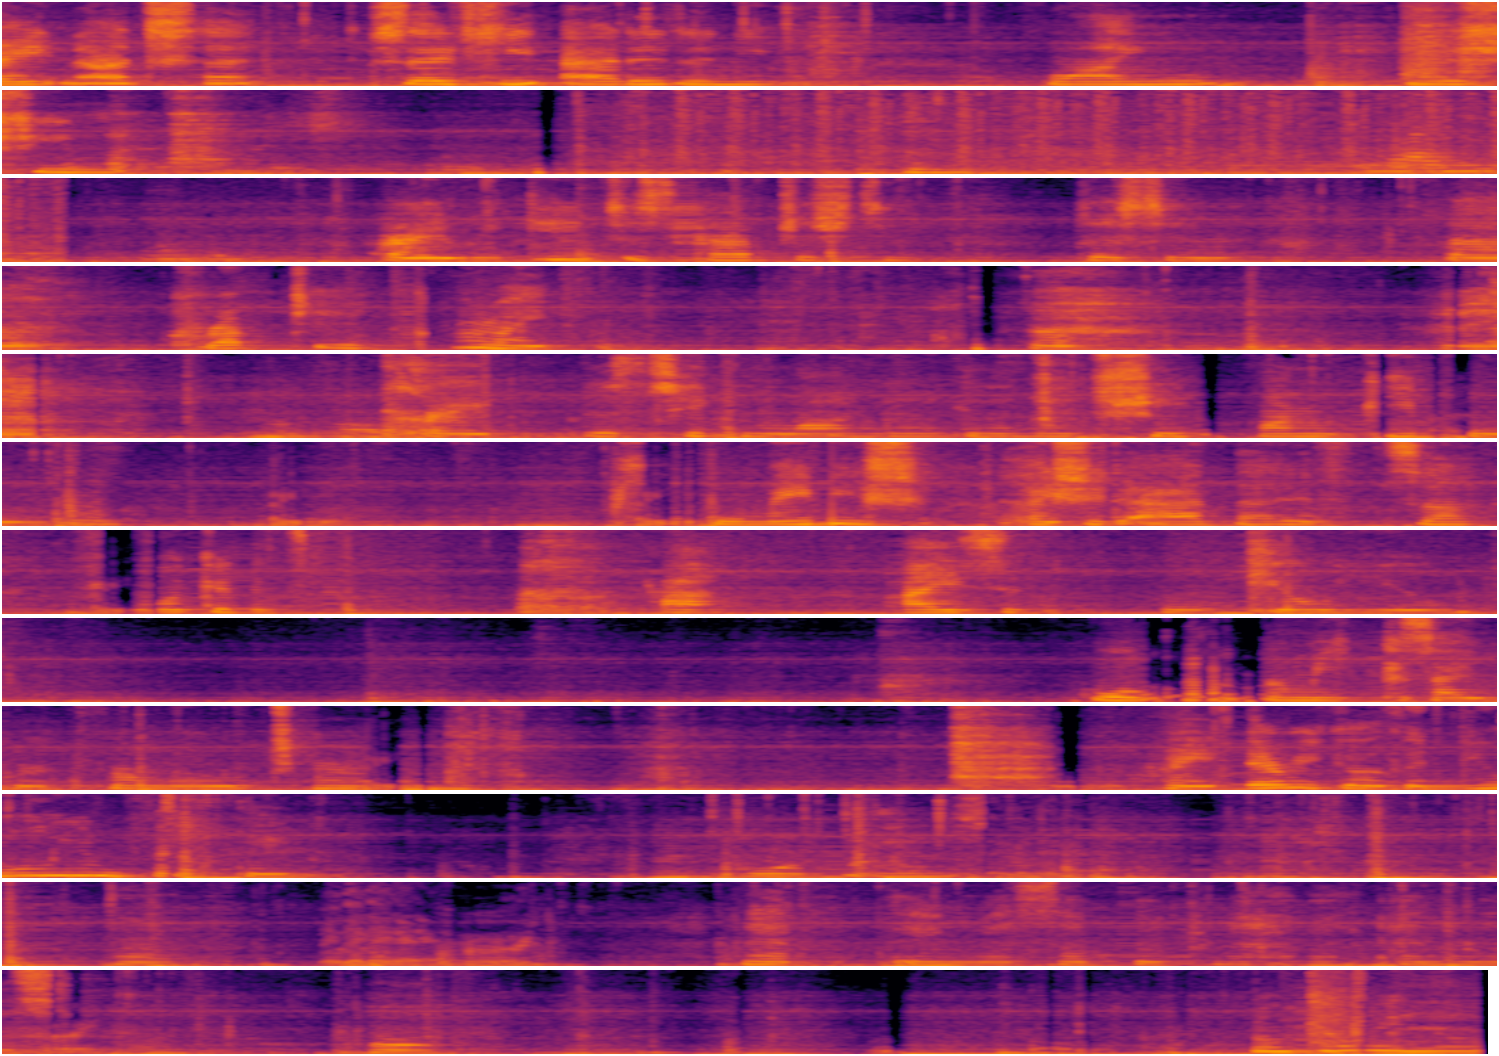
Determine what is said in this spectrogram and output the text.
Right, not said, said he added a new flying machine. Alright, we can't just have just an, just an uh, corrupted, like, uh, right. Alright, it's taking longer than it should on people. People, maybe I should add that if it's if you look at it, uh, Isaac will kill you. Well, not for me, because I work for Moj. Right, there we go, the newly invented Porkies. Oh. If they mess up, they're gonna have an endless. Oh. Don't kill me, no.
